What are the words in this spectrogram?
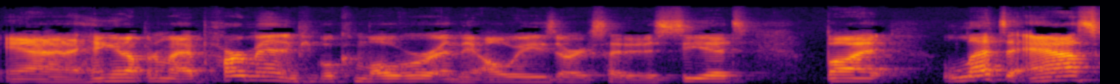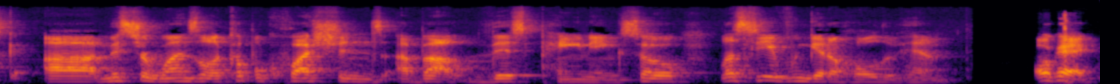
And I hang it up in my apartment and people come over and they always are excited to see it. But let's ask uh, Mr. Wenzel a couple questions about this painting. So let's see if we can get a hold of him. Okay.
